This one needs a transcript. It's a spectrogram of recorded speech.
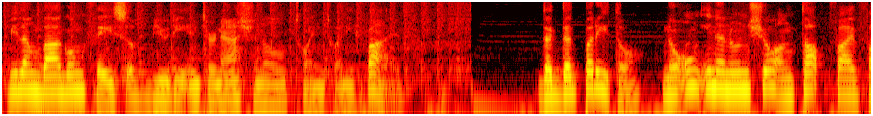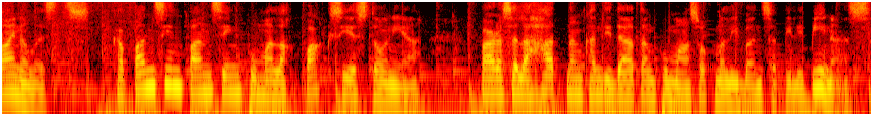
bilang bagong Face of Beauty International 2025. Dagdag pa rito, noong inanunsyo ang top 5 finalists, kapansin-pansing pumalakpak si Estonia para sa lahat ng kandidatang pumasok maliban sa Pilipinas,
